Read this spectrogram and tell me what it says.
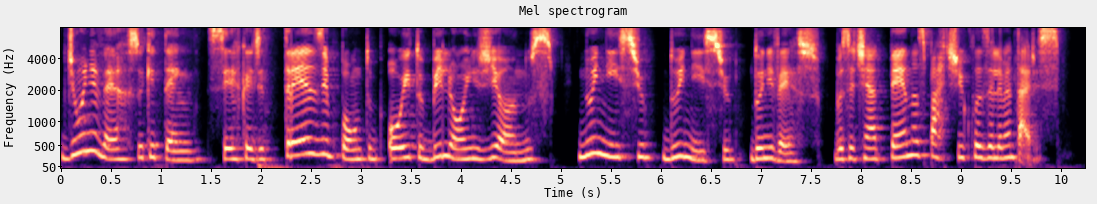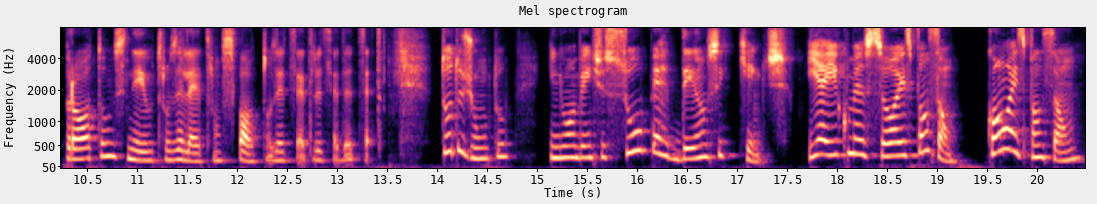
De um universo que tem cerca de 13,8 bilhões de anos, no início do início do universo, você tinha apenas partículas elementares: prótons, nêutrons, elétrons, fótons, etc, etc, etc. Tudo junto em um ambiente super denso e quente. E aí começou a expansão. Com a expansão,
